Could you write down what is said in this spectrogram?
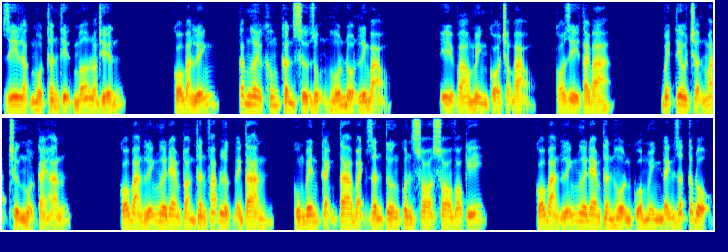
Di lặc một thân thịt mỡ loạn chiến. Có bản lĩnh, các ngươi không cần sử dụng hỗn độn linh bảo ỉ vào mình có cho bảo, có gì tài ba? Bích tiêu trận mắt chừng một cái hắn. Có bản lĩnh ngươi đem toàn thân pháp lực đánh tan, cùng bên cạnh ta bạch dân tướng quân so so võ kỹ. Có bản lĩnh ngươi đem thần hồn của mình đánh rất cấp độ,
